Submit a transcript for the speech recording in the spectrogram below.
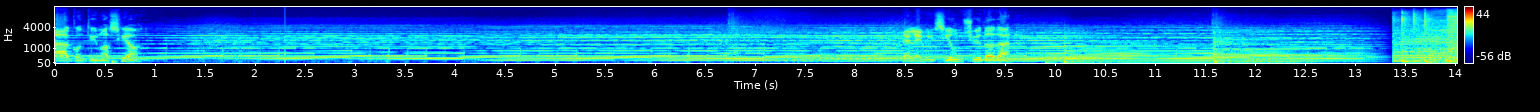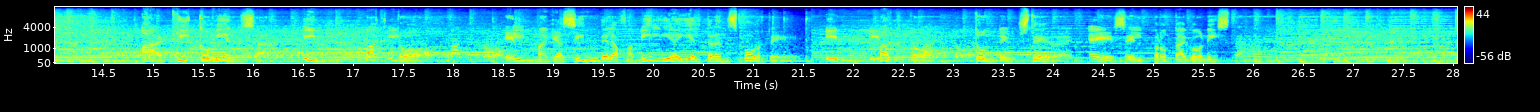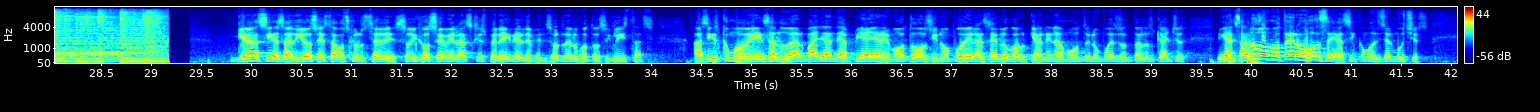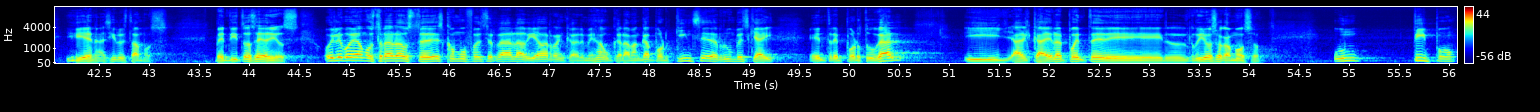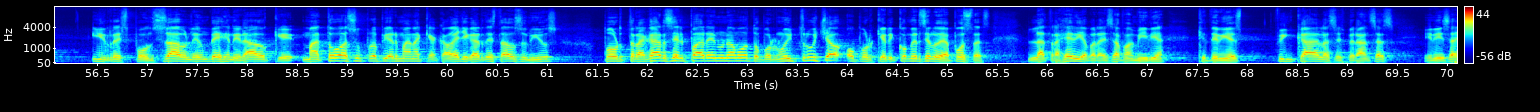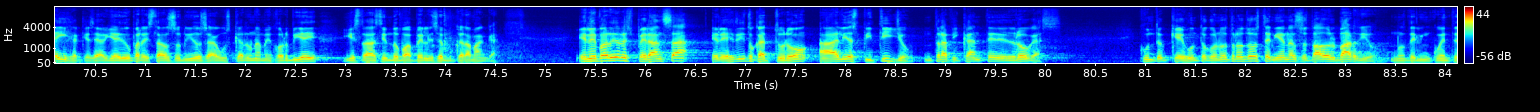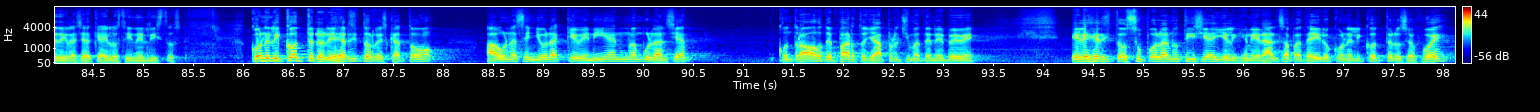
A continuación, Televisión Ciudadana. Aquí comienza Impacto, el magazine de la familia y el transporte. Impacto, donde usted es el protagonista. Gracias a Dios estamos con ustedes. Soy José Velázquez Pereira, el defensor de los motociclistas. Así es como deben saludar, vayan de a pie, vayan en moto, o si no pueden hacerlo porque van en la moto y no pueden soltar los cachos, digan saludos motero José, así como dicen muchos. Y bien, así lo estamos. Bendito sea Dios. Hoy les voy a mostrar a ustedes cómo fue cerrada la vía Barranca Bermeja Bucaramanga por 15 derrumbes que hay entre Portugal y al caer al puente del río Sogamoso. Un tipo irresponsable, un degenerado que mató a su propia hermana que acaba de llegar de Estados Unidos por tragarse el padre en una moto, por no ir trucha o por querer comérselo de apostas. La tragedia para esa familia que tenía fincadas las esperanzas en esa hija que se había ido para Estados Unidos a buscar una mejor vida y estaba haciendo papeles en Bucaramanga. En el barrio de la Esperanza, el ejército capturó a alias Pitillo, un traficante de drogas, que junto con otros dos tenían azotado el barrio, unos delincuentes desgraciados que ahí los tienen listos. Con helicóptero el ejército rescató a una señora que venía en una ambulancia con trabajos de parto, ya próxima a tener bebé. El ejército supo la noticia y el general Zapateiro con helicóptero se fue,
